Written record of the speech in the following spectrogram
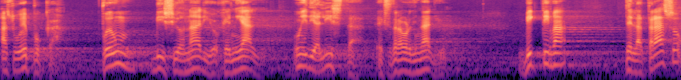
a su época. Fue un visionario genial, un idealista extraordinario, víctima del atraso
